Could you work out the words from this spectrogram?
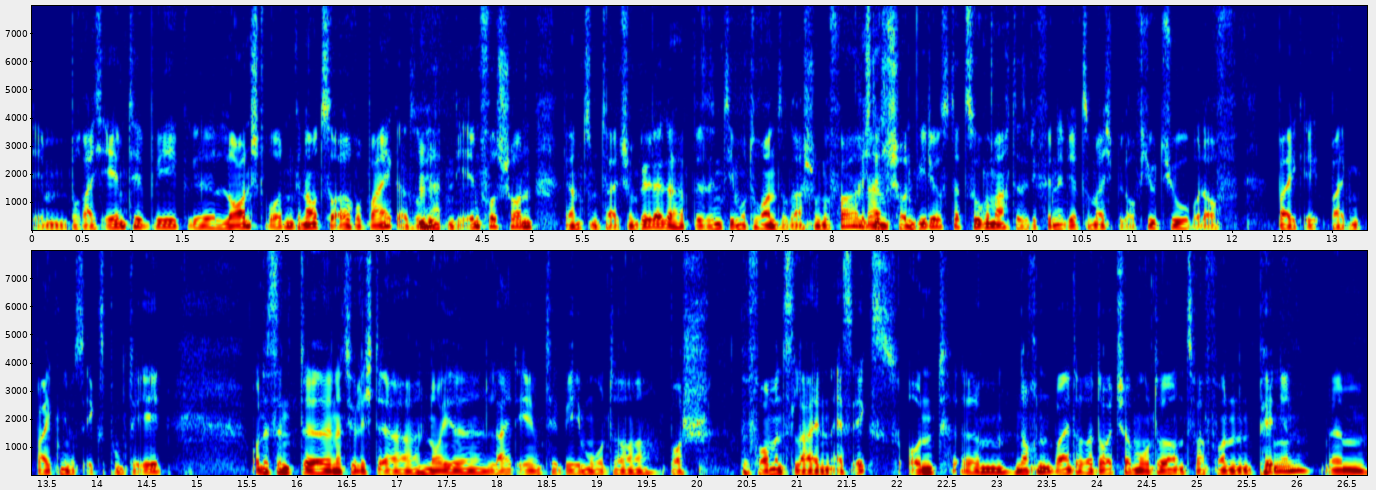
im Bereich EMTB gelauncht worden, genau zu Eurobike. Also Mhm. wir hatten die Infos schon, wir haben zum Teil schon Bilder gehabt, wir sind die Motoren sogar schon gefahren, Richtig. wir haben schon Videos dazu gemacht. Also die findet ihr zum Beispiel auf YouTube oder auf bike-x.de. Und es sind äh, natürlich der neue Light EMTB Motor Bosch Performance Line SX und ähm, noch ein weiterer deutscher Motor und zwar von Pinion. Ähm,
